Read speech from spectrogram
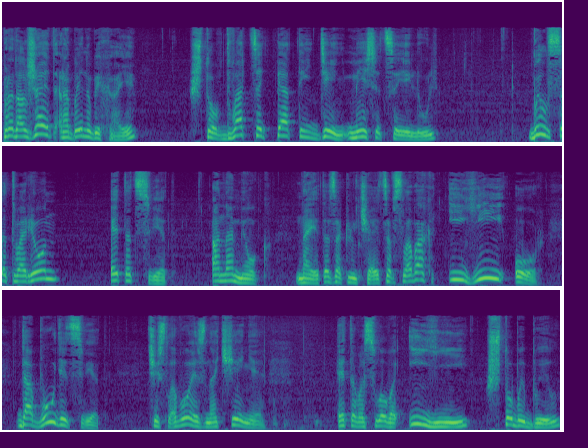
продолжает Рабейну Бихаи, что в 25-й день месяца Илюль был сотворен этот свет, а намек на это заключается в словах «Ии-ор», да будет свет. Числовое значение этого слова «ии», чтобы был,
